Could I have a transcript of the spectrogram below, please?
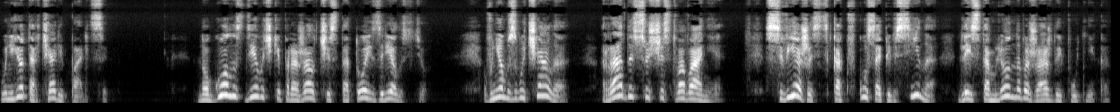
у нее торчали пальцы. Но голос девочки поражал чистотой и зрелостью. В нем звучала радость существования, свежесть, как вкус апельсина для истомленного жаждой путника.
